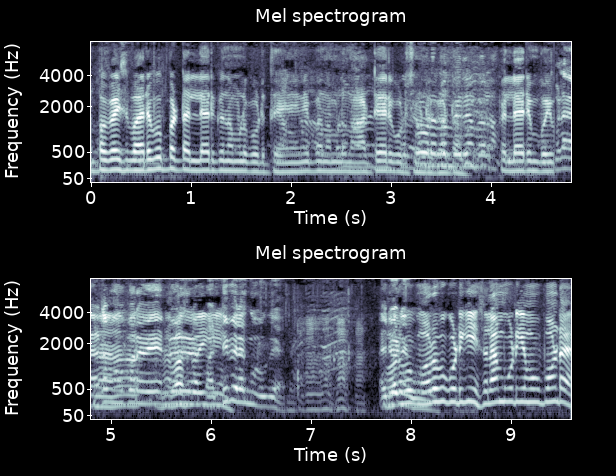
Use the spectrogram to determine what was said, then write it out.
അപ്പൊ കൈസ് വരവപ്പെട്ട എല്ലാവർക്കും നമ്മൾ കൊടുത്തു കഴിഞ്ഞാൽ ഇനിയിപ്പോ നമ്മൾ നാട്ടുകാർ കുടിച്ചോണ്ടിരിക്കട്ടോ അപ്പൊ എല്ലാരും പോയി. മുറവ് കുടിക്കി. സലാം കുടിക്കാൻ നമുക്ക് പോണ്ടേ?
